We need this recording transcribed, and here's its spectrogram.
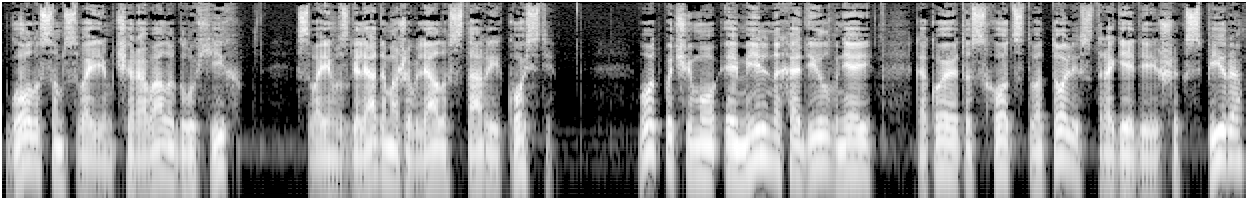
голосом своим чаровала глухих, своим взглядом оживляла старые кости. Вот почему Эмиль находил в ней какое-то сходство то ли с трагедией Шекспира,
